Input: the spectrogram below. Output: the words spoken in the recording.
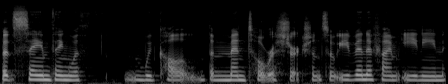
But same thing with we call it the mental restriction. So even if i'm eating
